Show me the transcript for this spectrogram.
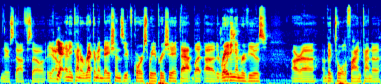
new stuff. So you know, Yeah. any kind of recommendations, of course, we appreciate that. But uh, the rating and reviews are uh, a big tool to find kind of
